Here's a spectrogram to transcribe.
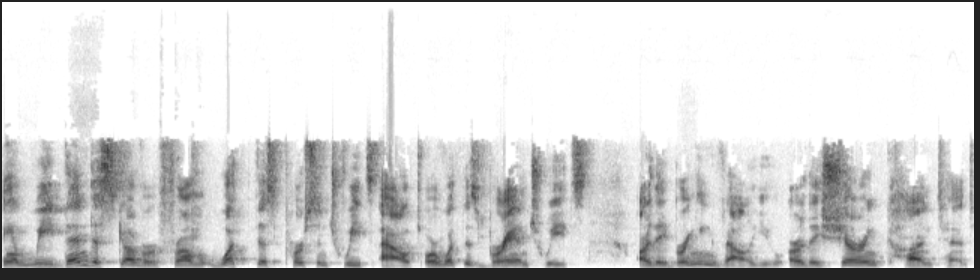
and we then discover from what this person tweets out or what this brand tweets are they bringing value? Are they sharing content?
